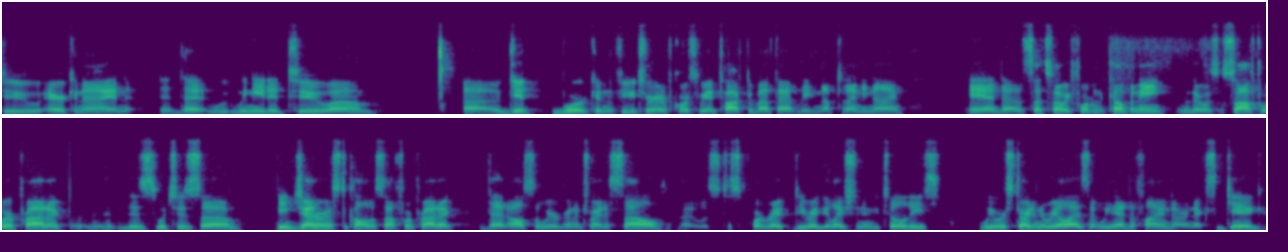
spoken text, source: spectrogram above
to Eric and I and that we needed to um, uh, get work in the future. And of course, we had talked about that leading up to 99 and uh, so that's why we formed the company. There was a software product, is which is um, being generous to call it a software product that also we were going to try to sell. That was to support re- deregulation in utilities. We were starting to realize that we had to find our next gig,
